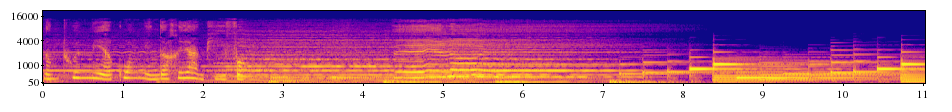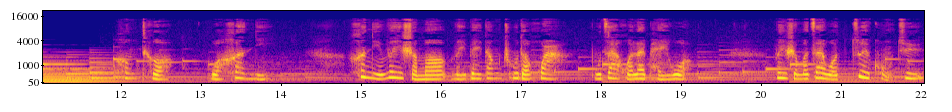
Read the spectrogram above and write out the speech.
能吞灭光明的黑暗披风。亨特，我恨你，恨你为什么违背当初的话，不再回来陪我。为什么在我最恐惧、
